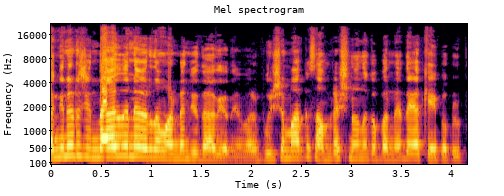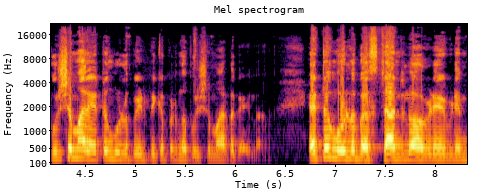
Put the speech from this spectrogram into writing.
അങ്ങനെ ഒരു ചിന്താഗതി തന്നെ വരുന്ന മണ്ടൻ ചിന്താഗതിയാണ്. ഞാൻ പറയും പുരുഷന്മാർക്ക് സംരക്ഷണം എന്നൊക്കെ പറഞ്ഞാൽ ദയാ കേപ്പബിൾ പുരുഷന്മാർ ഏറ്റവും കൂടുതൽ പീഡിപ്പിക്കപ്പെടുന്ന പുരുഷന്മാരുടെ കയ്യിലാണ്. ഏറ്റവും കൂടുതൽ ബസ് സ്റ്റാൻഡിലോ അവിടെ എവിടെയും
